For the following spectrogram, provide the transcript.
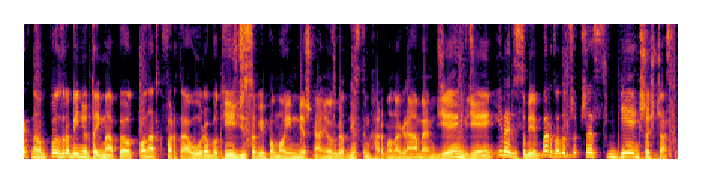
Tak, no, po zrobieniu tej mapy od ponad kwartału robot jeździ sobie po moim mieszkaniu zgodnie z tym harmonogramem, dzień w dzień i radzi sobie bardzo dobrze przez większość czasu.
